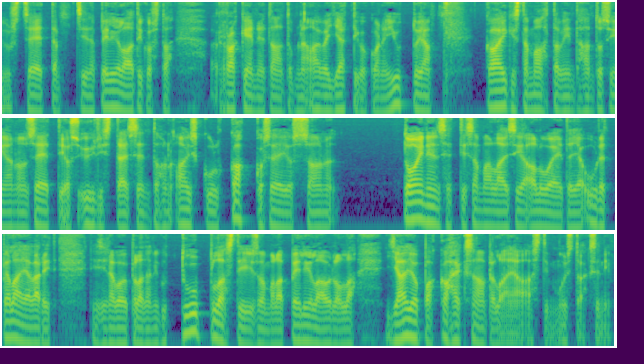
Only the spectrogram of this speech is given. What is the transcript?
just se, että siitä pelilaatikosta rakennetaan tämmöinen aivan jättikokoinen juttu, ja kaikista mahtavintahan tosiaan on se, että jos yhdistäisi sen tuohon Ice School 2, jossa on toinen setti samanlaisia alueita ja uudet pelaajavärit, niin siinä voi pelata niin kuin tuplasti isommalla pelilaudalla ja jopa kahdeksaan pelaajaa asti muistaakseni.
